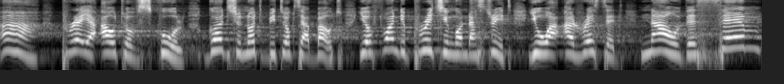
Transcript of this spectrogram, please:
Ah, prayer out of school. God should not be talked about. You're found preaching on the street. You are arrested. Now, the same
